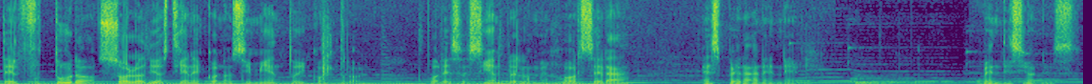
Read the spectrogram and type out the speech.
del futuro solo Dios tiene conocimiento y control. Por eso siempre lo mejor será esperar en Él. Bendiciones.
